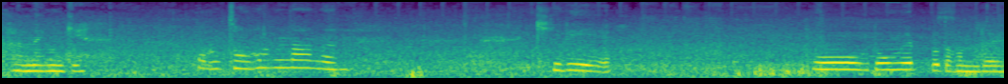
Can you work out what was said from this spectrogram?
가는 길. 엄청 험난한 길이에요. 오, 너무 예쁘다, 근데.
